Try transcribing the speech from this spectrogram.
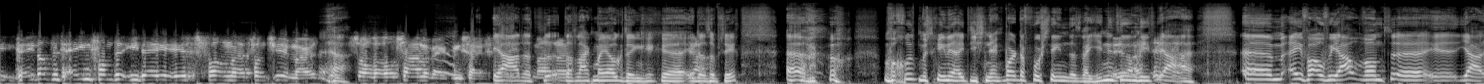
ik weet dat dit een van de ideeën is van, eh, van Jim, maar het, Ja. zal wel een samenwerking zijn geweest. Ja, dat, maar, eh, dat lijkt mij ook, denk ik, eh, in ja. dat opzicht. Eh, maar goed, misschien heet die snackbar ervoor in. Dat weet je natuurlijk Ja. niet. Ja. Ehm, even over jou, want ja,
